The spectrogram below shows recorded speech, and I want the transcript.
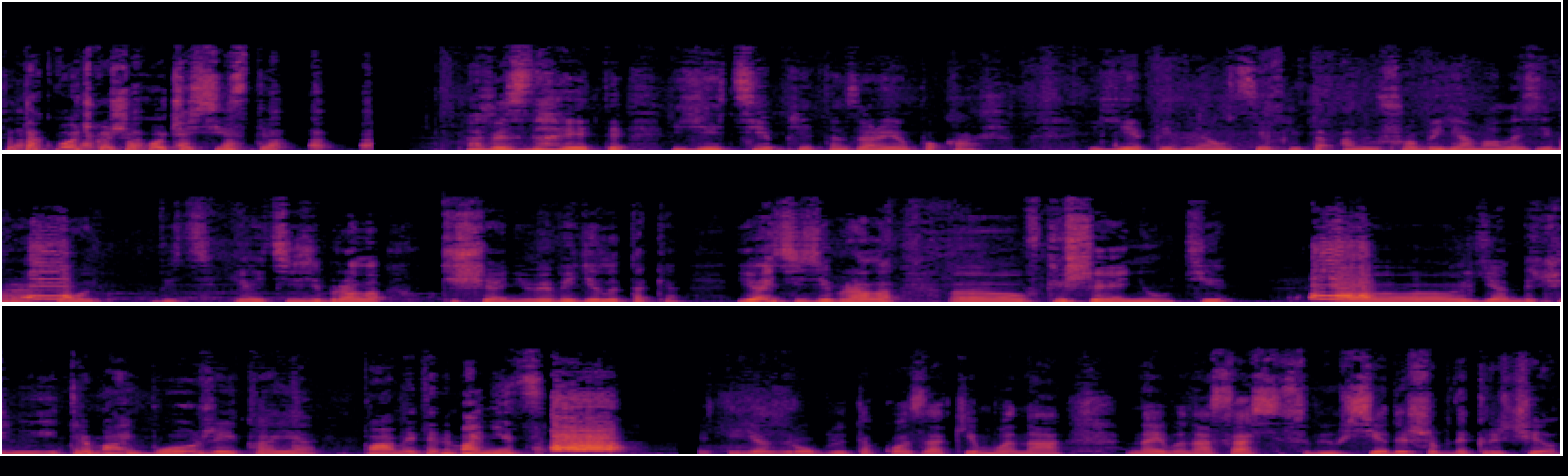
Це так вочка, що хоче сісти. А ви знаєте, є цепліта, зараз я вам покажу. Є під нею цепліта, але що би я мала зібрати? Ой, дивіться, яйці зібрала в кишеню. Ви виділи таке? Яйці зібрала е, в кишеню ті. Е, яндичині і тримай, Боже, яка я. Пам'яті нема ніц. Я зроблю тако, за ким вона, най вона сасі собі всіде, щоб не кричав.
